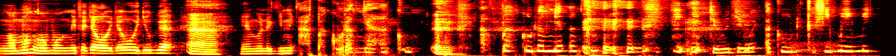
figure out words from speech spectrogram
ngomong-ngomong itu cowok-cowok juga Ah. yang udah gini apa kurangnya aku? apa kurangnya aku? cewek-cewek aku dikasih mimik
